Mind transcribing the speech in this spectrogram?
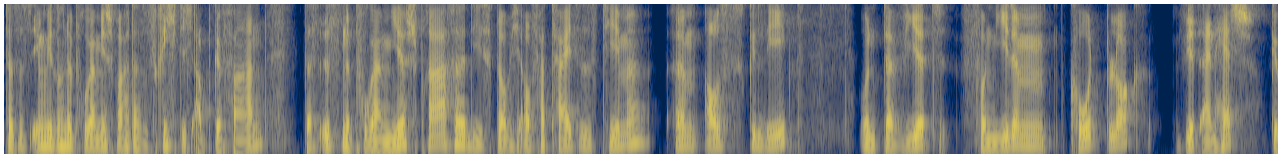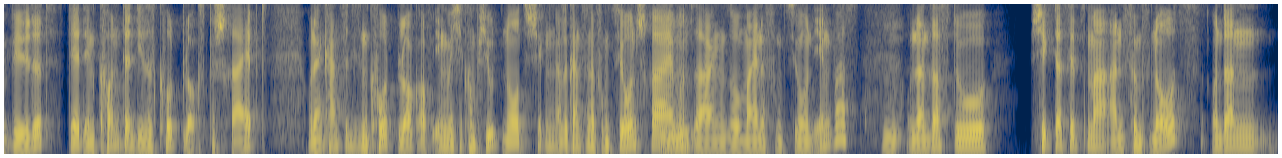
Das ist irgendwie so eine Programmiersprache, das ist richtig abgefahren. Das ist eine Programmiersprache, die ist, glaube ich, auf verteilte Systeme ähm, ausgelegt. Und da wird von jedem Codeblock wird ein Hash gebildet, der den Content dieses Codeblocks beschreibt. Und dann kannst du diesen Codeblock auf irgendwelche Compute Nodes schicken. Also kannst du eine Funktion schreiben Mhm. und sagen, so meine Funktion irgendwas. Mhm. Und dann sagst du, schick das jetzt mal an fünf Nodes und dann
